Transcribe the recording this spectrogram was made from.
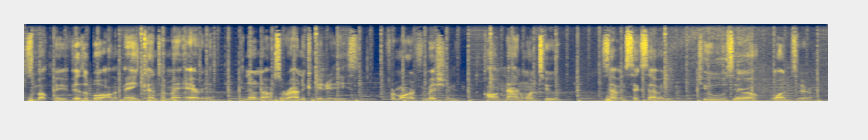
smoke may be visible on the main cantonment area and in our surrounding communities. For more information, call 912 767 2010.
